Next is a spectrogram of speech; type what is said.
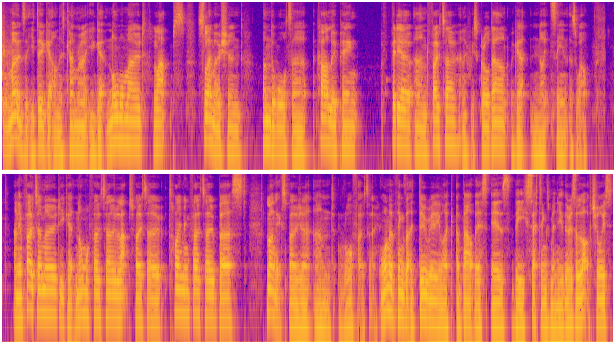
So the modes that you do get on this camera, you get normal mode, lapse, slow motion, underwater, car looping, video and photo. And if we scroll down, we get night scene as well. And in photo mode, you get normal photo, lapse photo, timing photo, burst, long exposure and raw photo. One of the things that I do really like about this is the settings menu. There is a lot of choice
